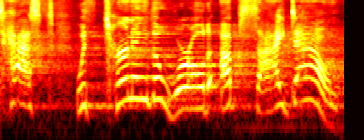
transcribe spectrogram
tasked with turning the world upside down.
